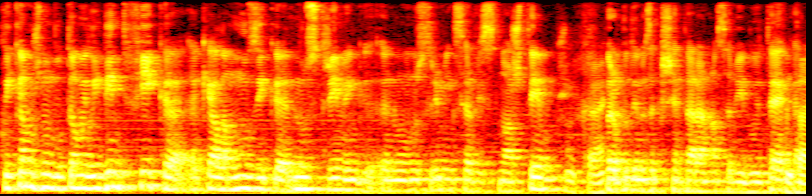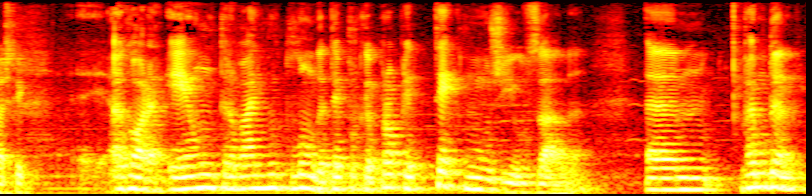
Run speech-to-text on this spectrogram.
clicamos num botão, ele identifica aquela música no streaming, no, no streaming service que nós temos okay. para podermos acrescentar à nossa biblioteca. Fantástico. Agora, é um trabalho muito longo, até porque a própria tecnologia usada um, vai mudando.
